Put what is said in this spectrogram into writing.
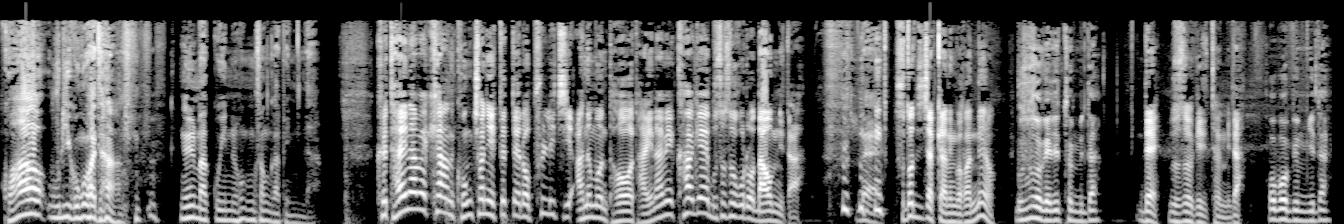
과 우리공화당을 맡고 있는 홍성갑입니다. 그 다이나믹한 공천이 뜻대로 풀리지 않으면 더 다이나믹하게 무소속으로 나옵니다. 네. 두더지 잡기 하는 것 같네요. 무소속 에디터입니다. 네, 무소속 에디터입니다. 오버뷰입니다.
